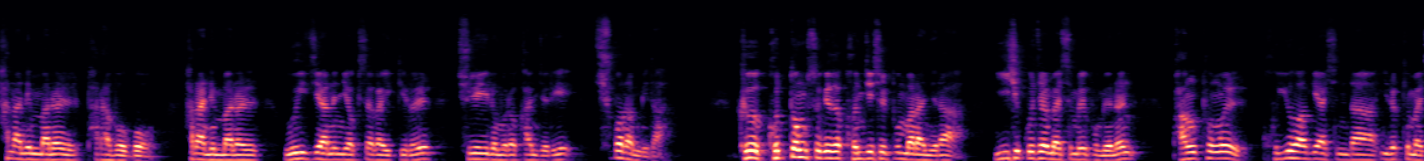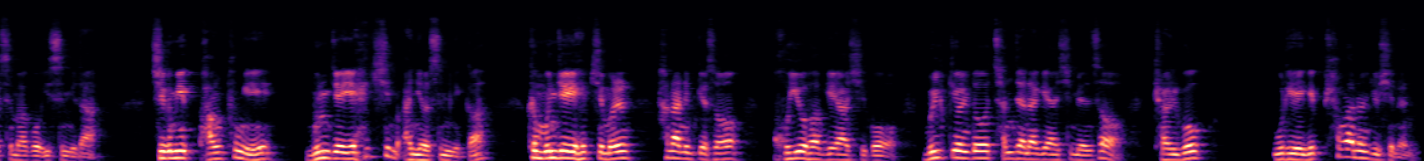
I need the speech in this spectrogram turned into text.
하나님만을 바라보고 하나님만을 의지하는 역사가 있기를 주의 이름으로 간절히 축원합니다. 그 고통 속에서 건지실 뿐만 아니라 29절 말씀을 보면은 광풍을 고요하게 하신다 이렇게 말씀하고 있습니다. 지금 이 광풍이 문제의 핵심 아니었습니까? 그 문제의 핵심을 하나님께서 고요하게 하시고 물결도 잔잔하게 하시면서 결국 우리에게 평안을 주시는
